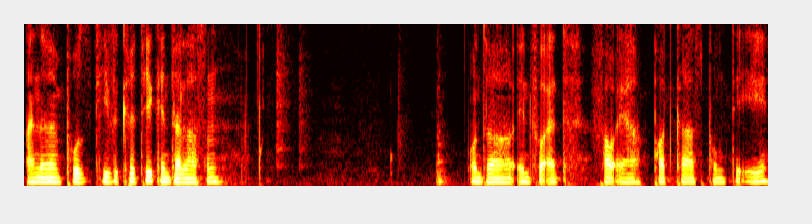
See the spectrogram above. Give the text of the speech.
eine positive Kritik hinterlassen. Unter info.vrpodcast.de.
